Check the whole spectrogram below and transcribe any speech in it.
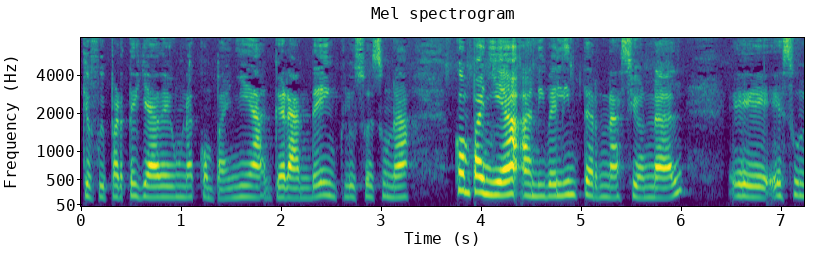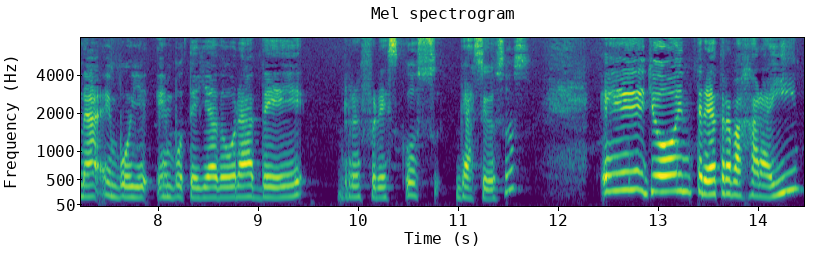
que fui parte ya de una compañía grande, incluso es una compañía a nivel internacional, eh, es una embotelladora de refrescos gaseosos eh, yo entré a trabajar ahí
